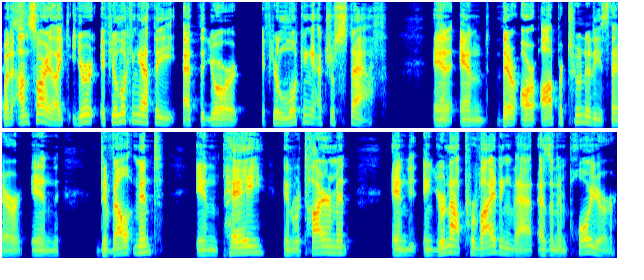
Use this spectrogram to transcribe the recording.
But I'm sorry, like you're if you're looking at the at the your if you're looking at your staff and and there are opportunities there in development, in pay, in retirement, and and you're not providing that as an employer,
